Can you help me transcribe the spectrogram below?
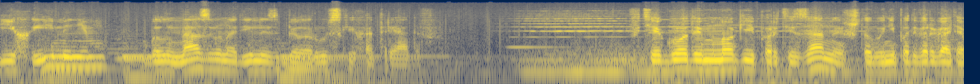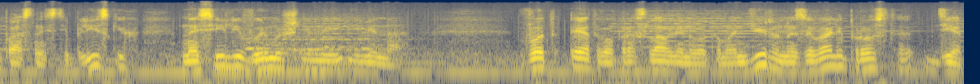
Их именем был назван один из белорусских отрядов. В те годы многие партизаны, чтобы не подвергать опасности близких, носили вымышленные имена – вот этого прославленного командира называли просто «дед».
